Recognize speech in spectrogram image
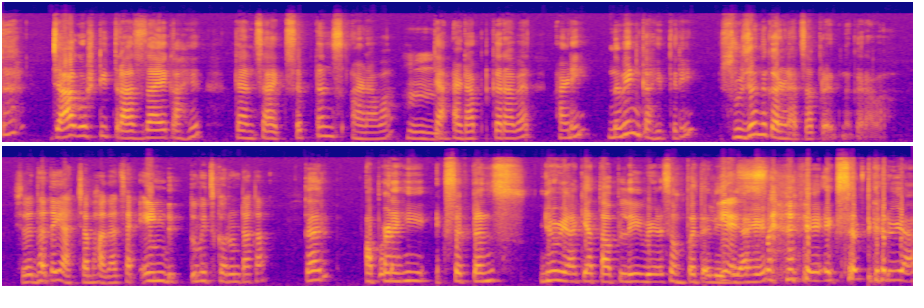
तर ज्या गोष्टी त्रासदायक आहेत त्यांचा ऍक्सेप्टन्स आणावा. त्या अडॅप्ट कराव्यात आणि नवीन काहीतरी सृजन करण्याचा प्रयत्न करावा. श्रद्धाताई आजच्या भागाचा एंड तुम्हीच करून टाका. तर आपणही एक्सेप्टन्स घेऊया की आता आपली वेळ संपत आलेली. आहे. हे एक्सेप्ट करूया.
